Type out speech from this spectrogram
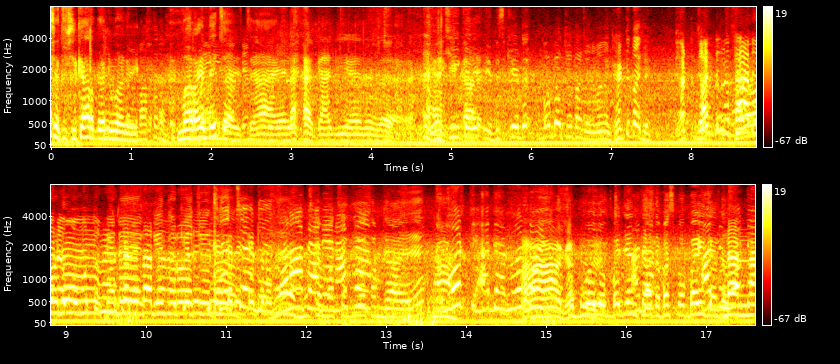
चतुर्शी कार्ड आलू आणि मराय दे चाय चाय ला गाडी आहे ना याची बिस्किट मबच होता जन माने घटता दे ਘਟ ਘਟ ਨਾ ਤਾਂ ਦੇ ਨਾ ਉਹ ਮਤ ਕਹਦੇ ਦਾ ਰੋੜੀ ਕਿ ਕਿਤਰਾ ਨਾ ਤਾਂ ਦੇ ਨਾ ਸਮਝਾਏ ਹਾਂ ਬਹੁਤ ਆਧਾਰ ਲੋੜ ਹੈ ਹਾਂ ਜਦੋਂ ਉਹ ਬਜਨ ਤਾਂ ਬਸ ਬਈ ਜਾਂਦਾ ਨਾ ਨਾ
